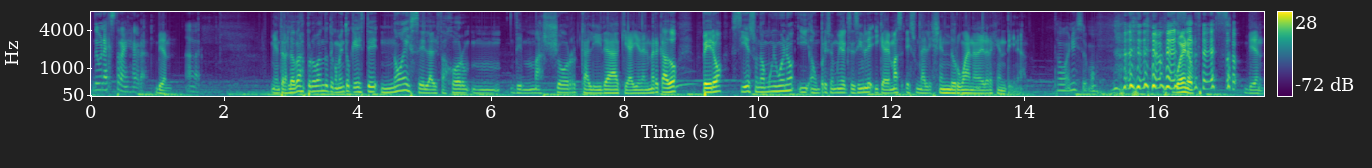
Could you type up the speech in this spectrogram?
de una extranjera. Bien. A ver. Mientras lo vas probando, te comento que este no es el alfajor mm, de mayor calidad que hay en el mercado, pero sí es uno muy bueno y a un precio muy accesible y que además es una leyenda urbana de la Argentina. Está buenísimo. Bueno. Eso. Bien.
